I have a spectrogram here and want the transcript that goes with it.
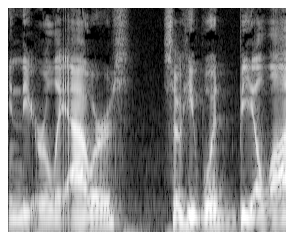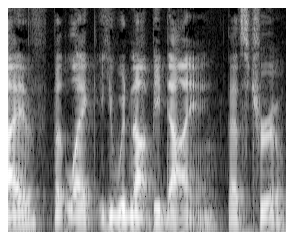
in the early hours, so he would be alive, but like he would not be dying. That's true.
